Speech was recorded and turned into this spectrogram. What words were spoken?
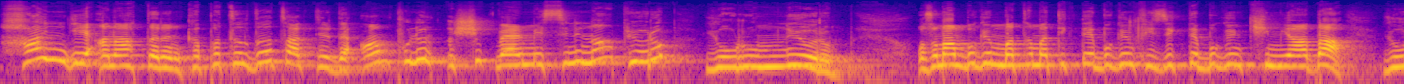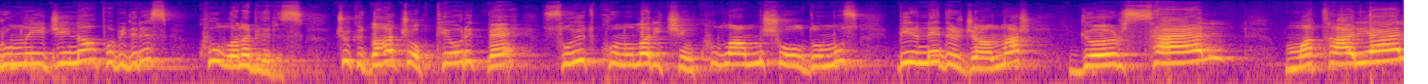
hangi anahtarın kapatıldığı takdirde ampulün ışık vermesini ne yapıyorum? Yorumluyorum. O zaman bugün matematikte, bugün fizikte, bugün kimyada yorumlayıcıyı ne yapabiliriz? Kullanabiliriz. Çünkü daha çok teorik ve soyut konular için kullanmış olduğumuz bir nedir canlar? Görsel, materyal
